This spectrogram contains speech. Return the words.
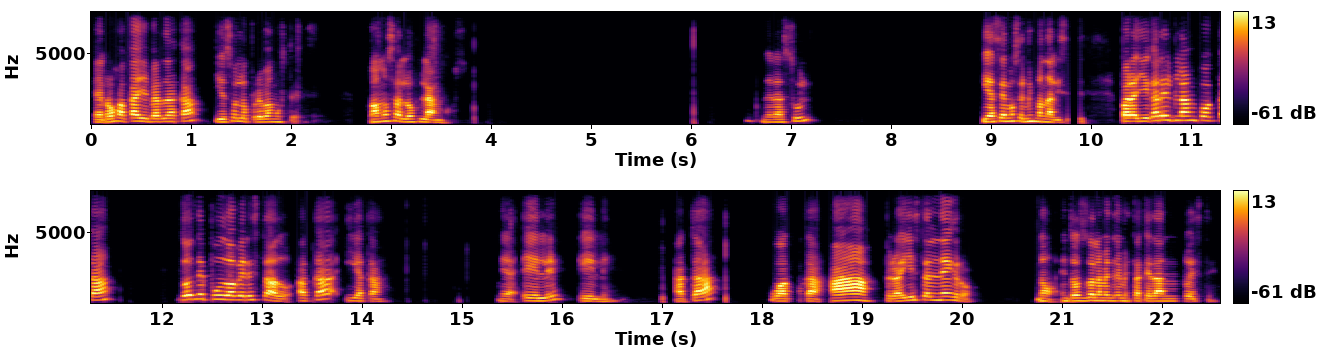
El rojo acá y el verde acá, y eso lo prueban ustedes. Vamos a los blancos. Poner azul. Y hacemos el mismo análisis. Para llegar el blanco acá, ¿dónde pudo haber estado? Acá y acá. Mira, L, L. Acá o acá. Ah, pero ahí está el negro. No, entonces solamente me está quedando este. ¿Se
